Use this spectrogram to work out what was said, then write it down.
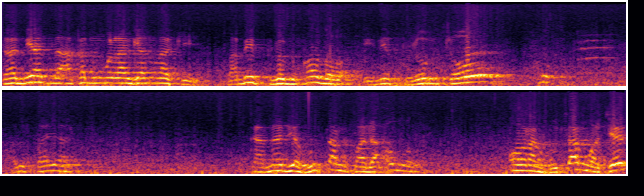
dan dia tidak akan mengulangi lagi. Tapi belum kodok, ini belum cukup. Harus bayar. Karena dia hutang pada Allah. Orang hutang wajib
